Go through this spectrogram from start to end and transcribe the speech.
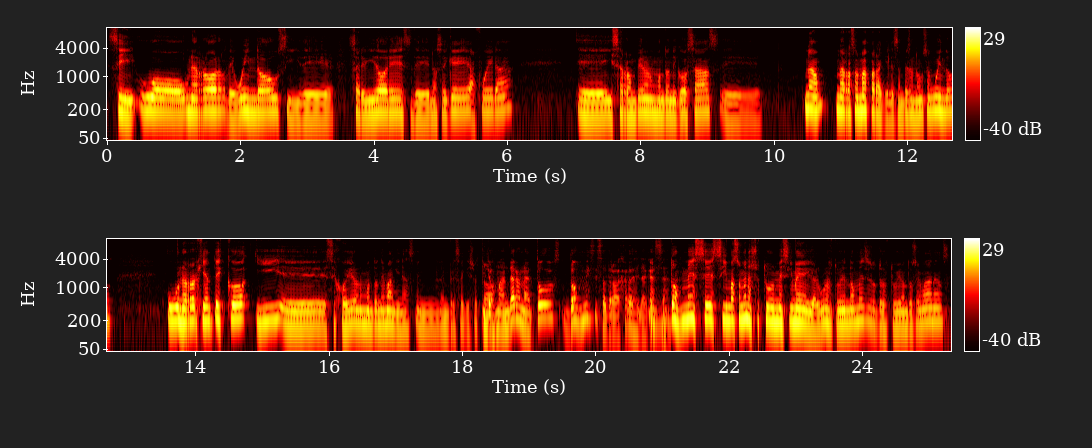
Sí, hubo un error de Windows y de servidores de no sé qué afuera eh, y se rompieron un montón de cosas. Eh, no, una razón más para que las empresas no usen Windows. Hubo un error gigantesco y eh, se jodieron un montón de máquinas en la empresa que yo estaba. ¿Y los mandaron a todos dos meses a trabajar desde la casa? Dos meses, sí, más o menos yo estuve un mes y medio. Algunos estuvieron dos meses, otros estuvieron dos semanas.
